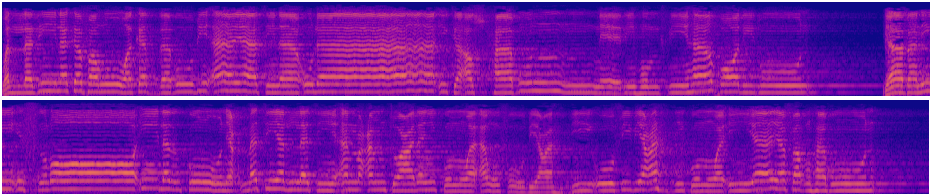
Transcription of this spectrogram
والذين كفروا وكذبوا بآياتنا أولئك أصحاب النار هم فيها خالدون يا بني إسرائيل اذكروا نعمتي التي أنعمت عليكم وأوفوا بعهدي أوف بعهدكم وإياي فارهبون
